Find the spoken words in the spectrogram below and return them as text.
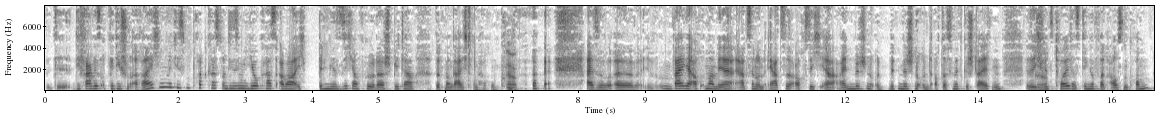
die Frage ist, ob wir die schon erreichen mit diesem Podcast und diesem Videocast, aber ich bin mir sicher, früher oder später wird man gar nicht drum herumkommen. Ja. also, äh, weil ja auch immer mehr Ärztinnen und Ärzte auch sich äh, einmischen und mitmischen und auch das mitgestalten. Also ich ja. finde es toll, dass Dinge von außen kommen.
